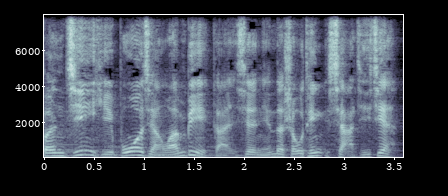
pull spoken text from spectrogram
本集已播讲完毕，感谢您的收听，下集见。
